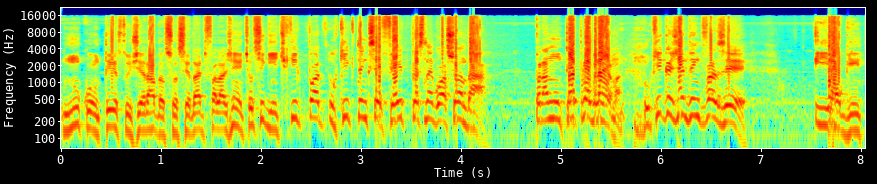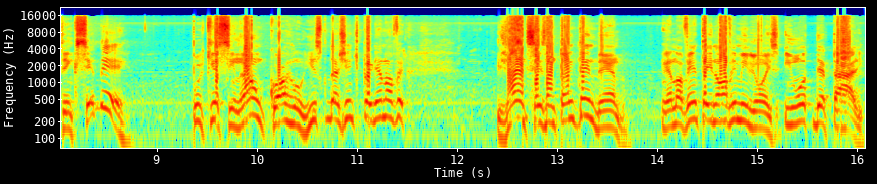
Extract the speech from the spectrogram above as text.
no contexto geral da sociedade e falar, gente, é o seguinte, o que, pode- o que tem que ser feito para esse negócio andar? Para não ter problema. O que, que a gente tem que fazer? E alguém tem que ceder. Porque senão corre o risco da gente perder nove... Gente, vocês não estão entendendo. É 99 milhões. E um outro detalhe:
